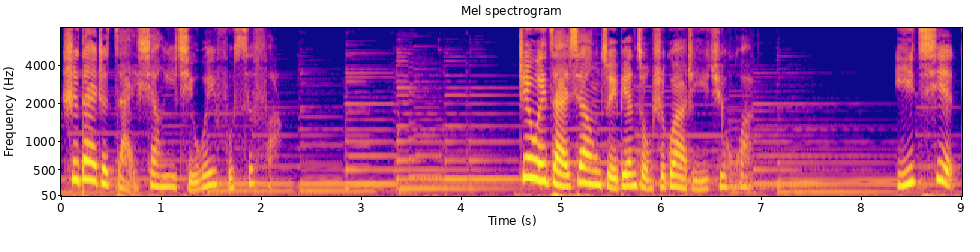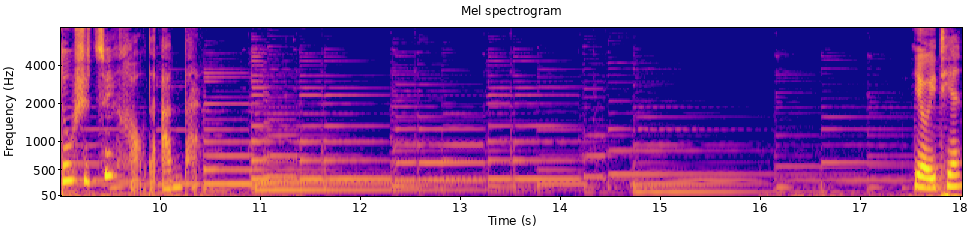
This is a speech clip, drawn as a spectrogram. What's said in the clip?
是带着宰相一起微服私访。这位宰相嘴边总是挂着一句话：“一切都是最好的安排。”有一天，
